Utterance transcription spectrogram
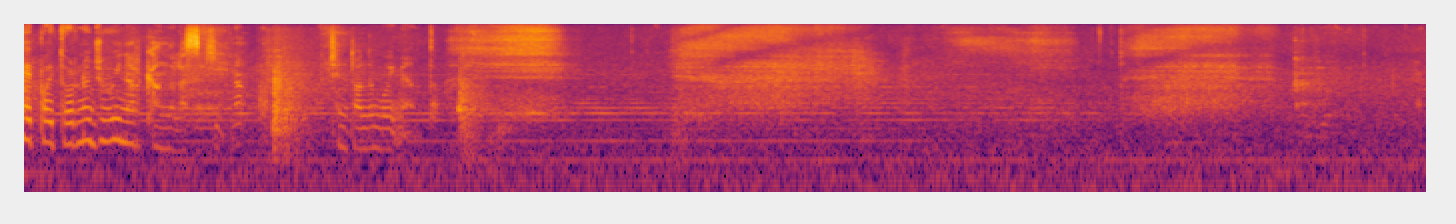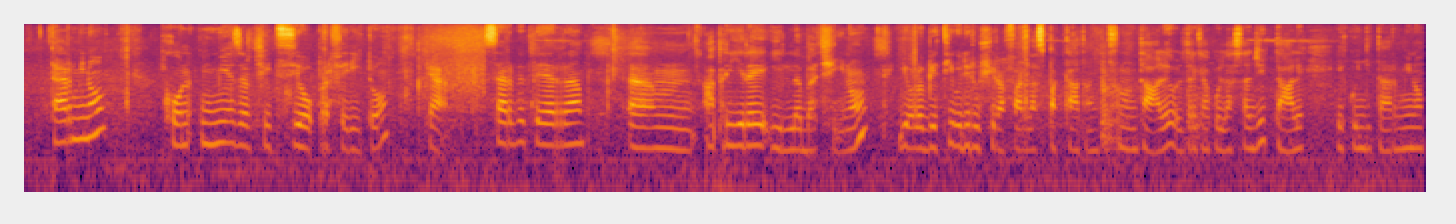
e poi torno giù inarcando la schiena, accentuando il movimento. Termino con un mio esercizio preferito che serve per um, aprire il bacino. Io ho l'obiettivo di riuscire a fare la spaccata anche frontale oltre che a quella sagittale e quindi termino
